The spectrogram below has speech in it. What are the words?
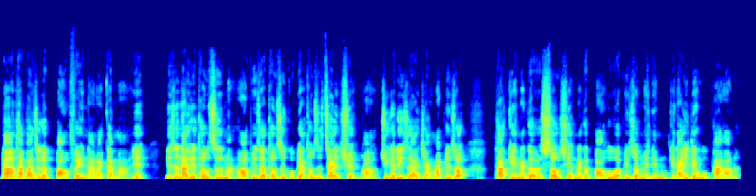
然后他把这个保费拿来干嘛？诶，也是拿去投资嘛，哈，比如说投资股票、投资债券，哈。举个例子来讲啊，比如说他给那个寿险那个保护啊，比如说每年给他一点五趴好了，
